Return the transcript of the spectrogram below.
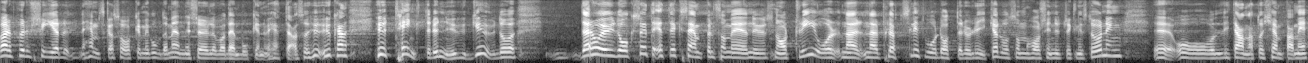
Varför sker hemska saker med goda människor eller vad den boken nu hette. Alltså hur, hur, kan, hur tänkte du nu Gud? Och där har jag ju också ett, ett, exempel som är nu snart tre år när, när plötsligt vår dotter Ulrika då, som har sin utvecklingsstörning eh, och lite annat att kämpa med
